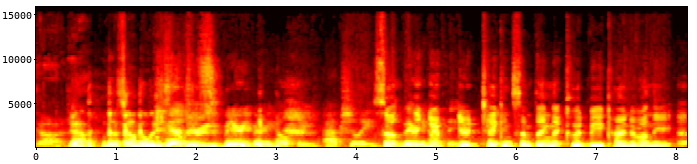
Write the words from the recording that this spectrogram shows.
gosh. Yeah, doesn't that sound delicious? Hemp is very, very healthy, actually. So very you're, healthy. you're taking something that could be kind of on the uh,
